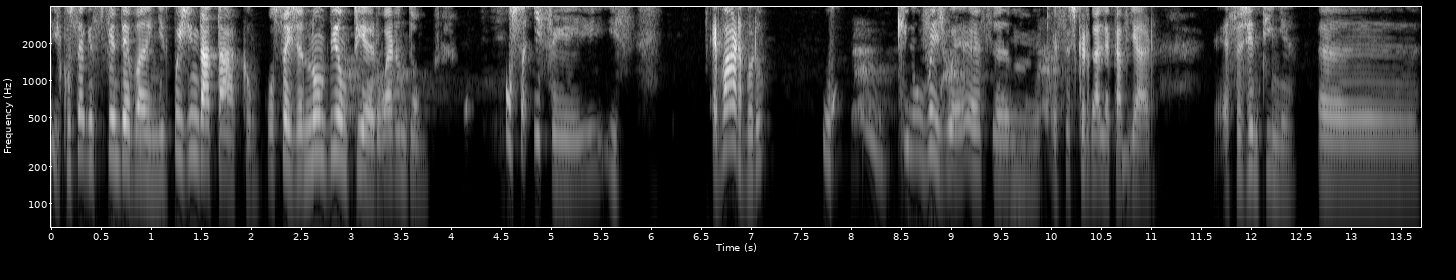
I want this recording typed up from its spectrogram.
e, conseguem se defender bem e depois ainda atacam. Ou seja, não deviam ter o Iron Dome. Ou seja, isso é, isso é bárbaro. O, o que eu vejo é essa, essa escardalha caviar, essa gentinha uh,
